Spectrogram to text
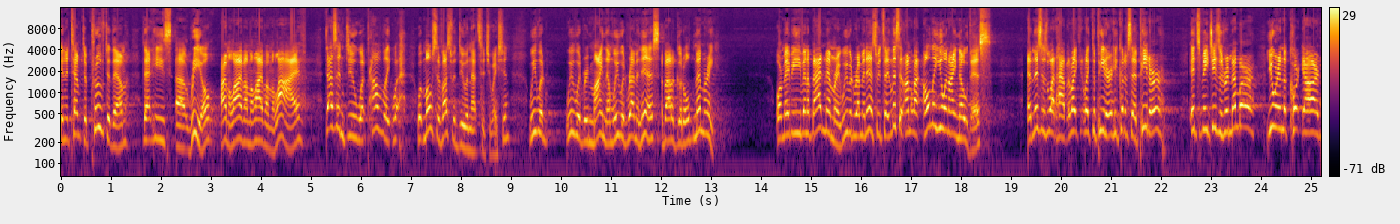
in an attempt to prove to them that he's uh, real, I'm alive, I'm alive, I'm alive, doesn't do what probably what, what most of us would do in that situation. We would, we would remind them, we would reminisce about a good old memory. Or maybe even a bad memory. We would reminisce. We'd say, listen, only you and I know this. And this is what happened. Like, like to Peter, he could have said, Peter, it's me, Jesus. Remember, you were in the courtyard.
